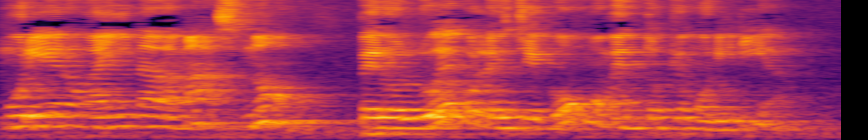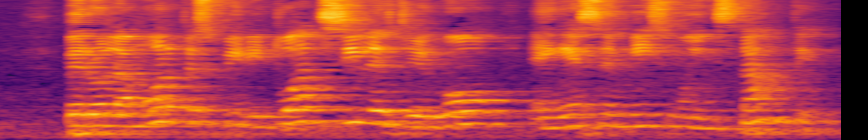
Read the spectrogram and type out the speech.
murieron ahí nada más. No, pero luego les llegó un momento que morirían. Pero la muerte espiritual sí les llegó en ese mismo instante.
